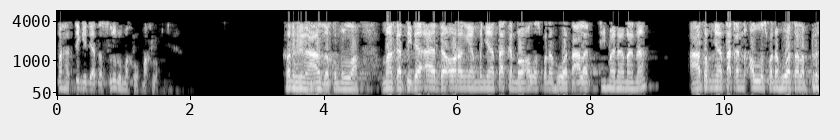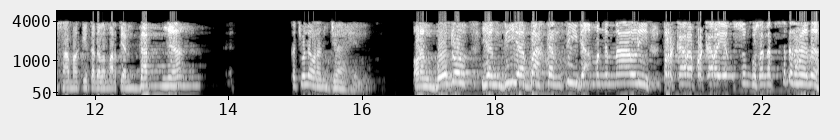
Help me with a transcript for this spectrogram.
maha tinggi di atas seluruh makhluk-makhluknya. Maka tidak ada orang yang menyatakan bahwa Allah Subhanahu wa taala di mana-mana atau menyatakan Allah Subhanahu wa taala bersama kita dalam artian zatnya kecuali orang jahil. Orang bodoh yang dia bahkan tidak mengenali perkara-perkara yang sungguh sangat sederhana.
